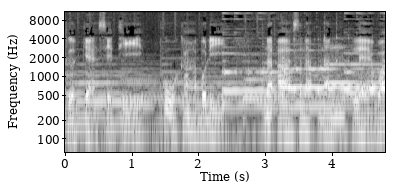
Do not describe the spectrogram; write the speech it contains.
เกิดแก่เศรษฐี ผู้ข้าบดีณอาสนะนั้นแลว่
